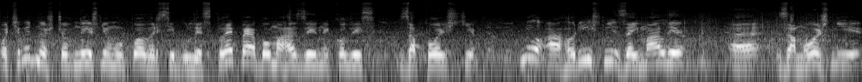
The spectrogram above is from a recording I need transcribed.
Очевидно, що в нижньому поверсі були склепи або магазини колись за Польщі. Ну а горішні займали е, заможні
